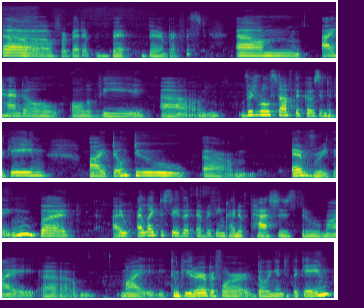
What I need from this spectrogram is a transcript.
uh, for Bed, Bear, Bear and Breakfast. Um, I handle all of the um, visual stuff that goes into the game. I don't do um, everything, but I, I like to say that everything kind of passes through my um, my computer before going into the game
